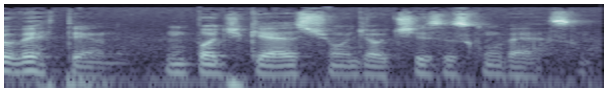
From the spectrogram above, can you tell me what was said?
Introvertendo, um podcast onde autistas conversam.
